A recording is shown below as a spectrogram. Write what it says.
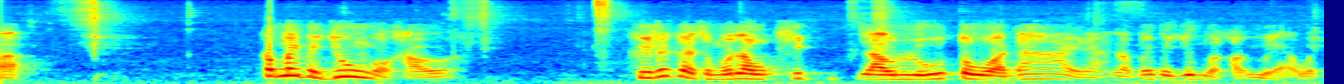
อะก็ไม่ไปยุ่งกับเขา คือถ้าเกิดสมมติเราคิดเรารู้ตัวได้นะเราไม่ไปยุ่งกับเขาอยู่แล้วเว้ย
